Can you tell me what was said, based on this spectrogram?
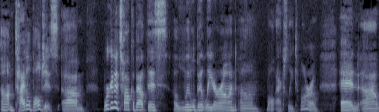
Um, tidal bulges. Um, we're going to talk about this a little bit later on. Um, well, actually tomorrow, and uh,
